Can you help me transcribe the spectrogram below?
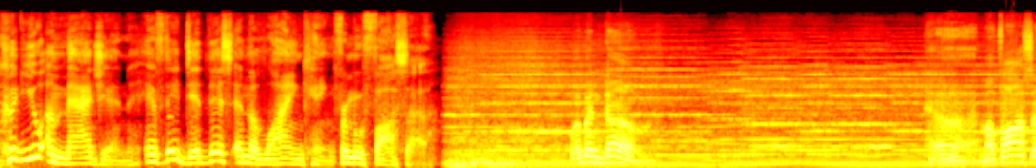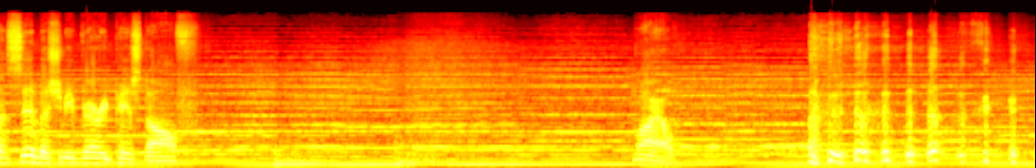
Could you imagine if they did this in The Lion King for Mufasa? Have been dumb. Uh, Mufasa and Simba should be very pissed off. Wow.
